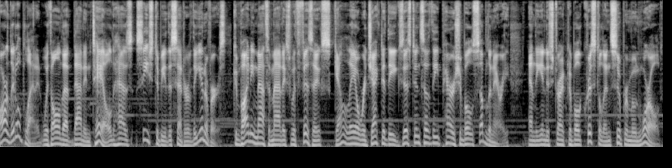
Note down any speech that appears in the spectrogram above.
Our little planet, with all that that entailed, has ceased to be the center of the universe. Combining mathematics with physics, Galileo rejected the existence of the perishable sublunary and the indestructible crystalline supermoon world,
